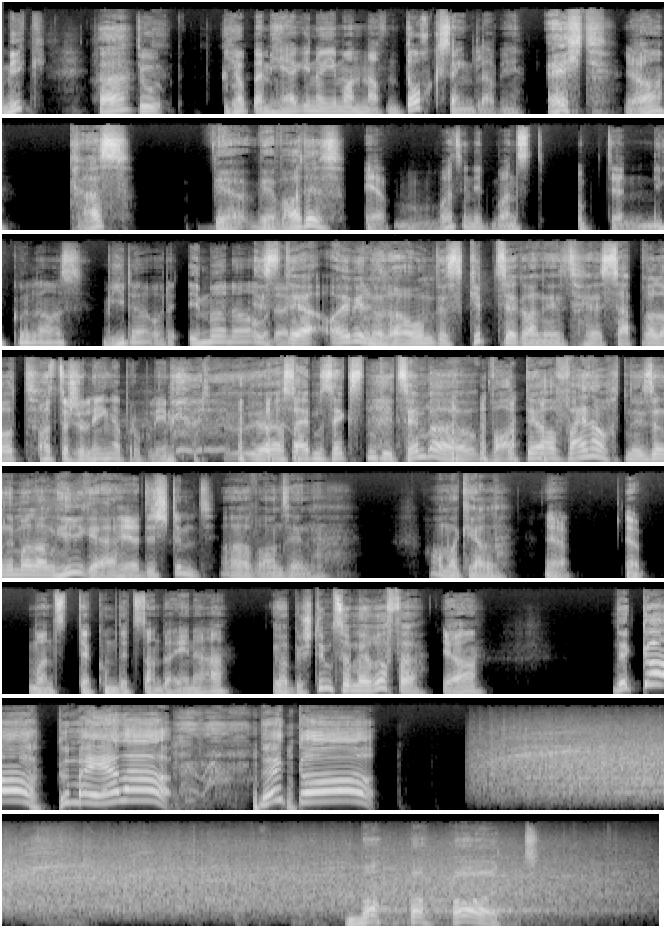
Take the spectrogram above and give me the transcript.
Mick, Hä? du, ich habe beim Hergehen noch jemanden auf dem Dach gesehen, glaube ich. Echt? Ja, Krass. Wer, wer war das? ja, weiß ich nicht, meinst ob der Nikolaus wieder oder immer noch? Ist oder der Albino Also- da oben? Das gibt's ja gar nicht. Sapralot. Hast du schon länger Probleme? Ja, seit dem 6. Dezember wartet der auf Weihnachten. Ist ja nicht mehr lang hin, gell? ja, das stimmt. Ah, Wahnsinn. Armer Kerl. Meinst der kommt jetzt dann da einer auch? Ja, bestimmt soll mal rufen. Ja, Nico, komm mal her da! Nico! Mohot.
